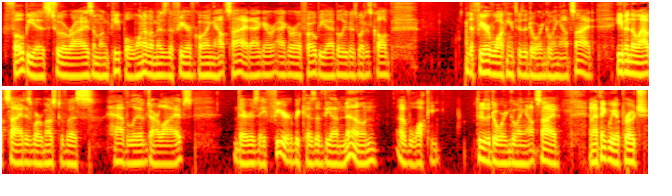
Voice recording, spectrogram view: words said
phobias to arise among people. One of them is the fear of going outside, agor- agoraphobia, I believe is what it's called. The fear of walking through the door and going outside. Even though outside is where most of us have lived our lives, there is a fear because of the unknown of walking through the door and going outside. And I think we approach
